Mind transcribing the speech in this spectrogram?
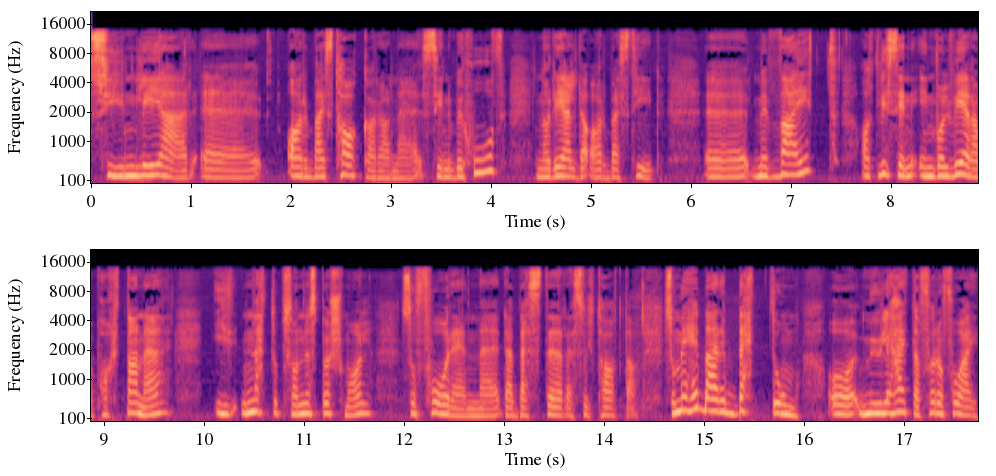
synliggjør eh, arbeidstakerne sine behov når det gjelder arbeidstid. Eh, vi vet at hvis en involverer partene i nettopp sånne spørsmål, så får en eh, de beste resultatene. Så vi har bare bedt om muligheter for å få en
